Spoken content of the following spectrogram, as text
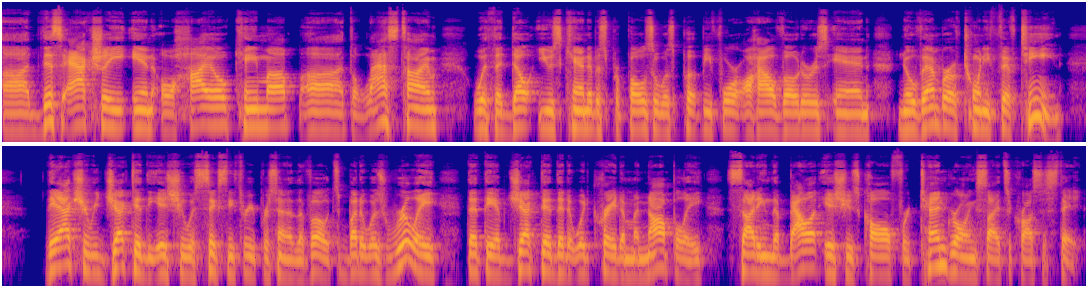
Uh, this actually in Ohio came up uh, the last time with adult use cannabis proposal was put before Ohio voters in November of 2015. They actually rejected the issue with 63% of the votes, but it was really that they objected that it would create a monopoly, citing the ballot issues call for 10 growing sites across the state.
